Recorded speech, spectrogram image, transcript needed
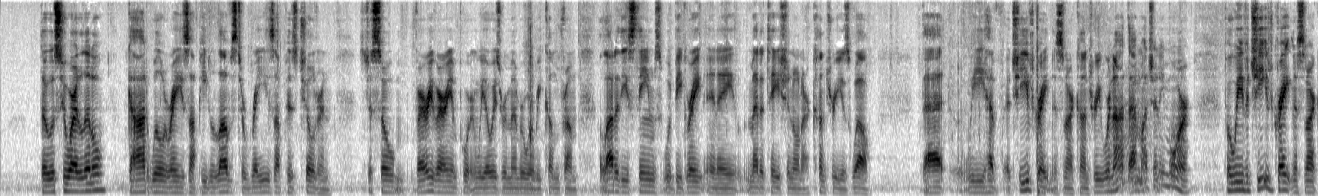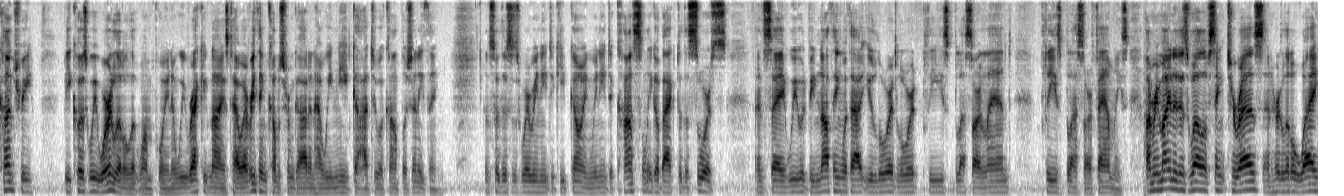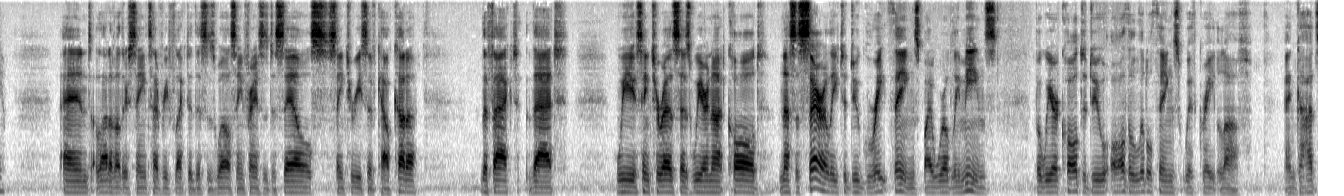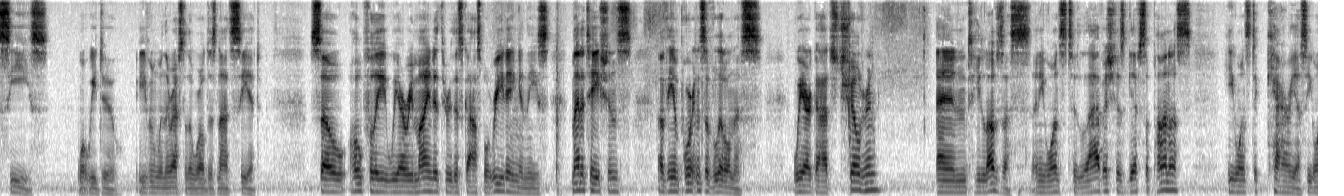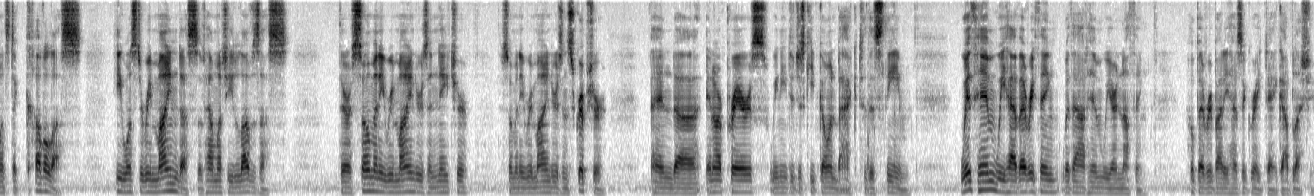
those who are little, God will raise up. He loves to raise up his children. It's just so very, very important we always remember where we come from. A lot of these themes would be great in a meditation on our country as well. That we have achieved greatness in our country. We're not that much anymore, but we've achieved greatness in our country because we were little at one point and we recognized how everything comes from God and how we need God to accomplish anything. And so this is where we need to keep going. We need to constantly go back to the source and say, We would be nothing without you, Lord. Lord, please bless our land. Please bless our families. I'm reminded as well of St. Therese and her little way. And a lot of other saints have reflected this as well. St. Francis de Sales, St. Teresa of Calcutta. The fact that we, St. Therese says, we are not called necessarily to do great things by worldly means, but we are called to do all the little things with great love. And God sees what we do, even when the rest of the world does not see it. So, hopefully, we are reminded through this gospel reading and these meditations of the importance of littleness. We are God's children, and He loves us, and He wants to lavish His gifts upon us. He wants to carry us, He wants to cuddle us, He wants to remind us of how much He loves us. There are so many reminders in nature, so many reminders in Scripture and uh, in our prayers, we need to just keep going back to this theme. With Him, we have everything. Without Him, we are nothing. Hope everybody has a great day. God bless you.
